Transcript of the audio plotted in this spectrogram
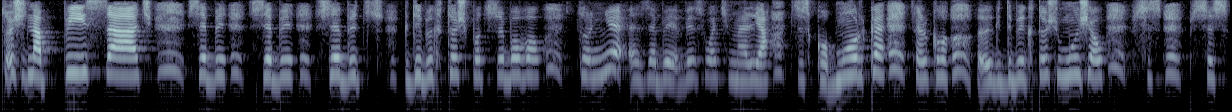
coś napisać, żeby, żeby, żeby, gdyby ktoś potrzebował, to nie, żeby wysłać maila przez komórkę, tylko e, gdyby ktoś musiał przez, przez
